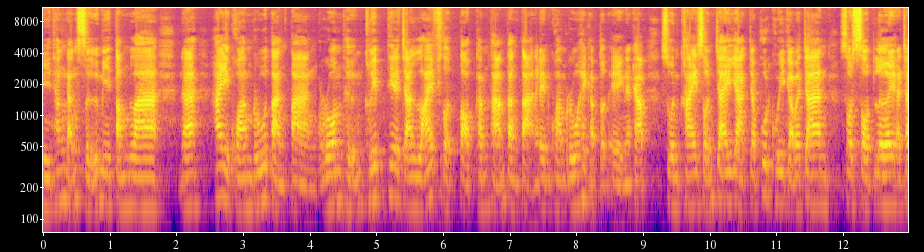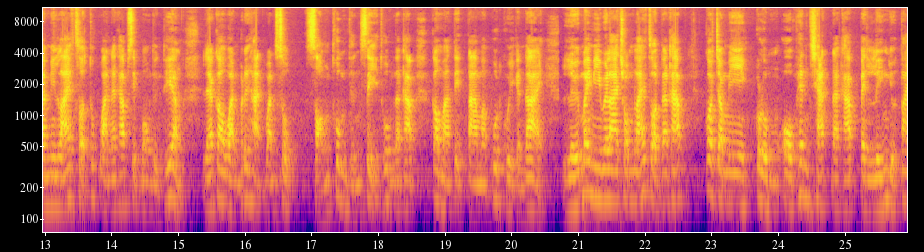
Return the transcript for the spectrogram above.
มีทั้งหนังสือมีตำรานะให้ความรู้ต่างๆ รวมถึงคลิปที่อาจารย์ไลฟ์สดตอบคำถามต่างๆ เป็นความรู้ให้กับตนเองนะครับ ส่วนใครสนใจอยากจะพูดคุยกับอาจารย์สดๆเลย อาจารย์มีไลฟ์สดทุกวันนะครับ 10โมงถึงเที่ยง แล้วก็วันพฤหัสวันศุกร์2ทุ่มถึง4ทุ่มนะครับ ก็มาติดตามมาพูดคุยกันได้ หรือไม่มีเวลาชมไลฟ์สดนะครับ ก็จะมีกลุ่ม Open Chat นะครับ เป็นลิงก์อยู่ใต้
